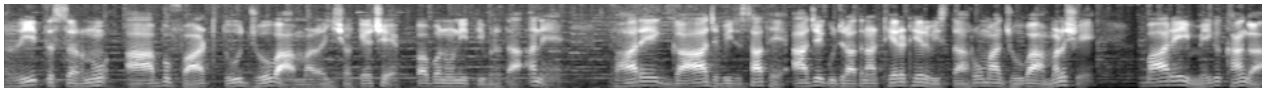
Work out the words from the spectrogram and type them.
રીતસરનું આબ ફાટતું જોવા મળી શકે છે. પવનોની તીવ્રતા અને ભારે ગાજવીજ સાથે આજે ગુજરાતના ઠેર ઠેર વિસ્તારોમાં જોવા મળશે. બારેય મેઘખાંગા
